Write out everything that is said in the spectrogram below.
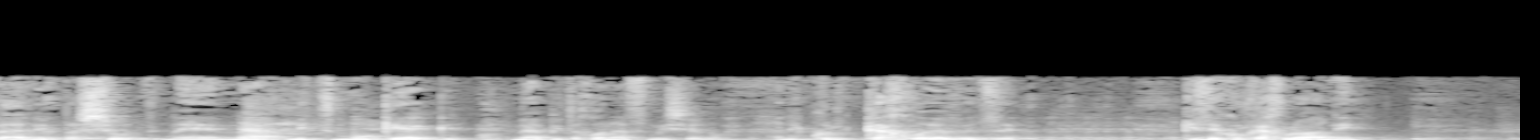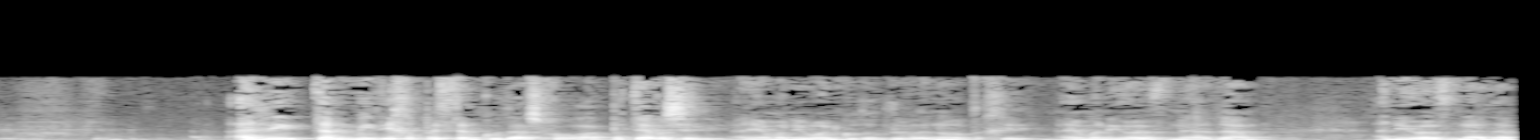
ואני פשוט נהנה, מתמוגג מהביטחון העצמי שלו. אני כל כך אוהב את זה, כי זה כל כך לא אני. אני תמיד אחפש את הנקודה השחורה, בטבע שלי. היום אני רואה נקודות לבנות, אחי. היום אני אוהב בני אדם. אני אוהב בני אדם.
